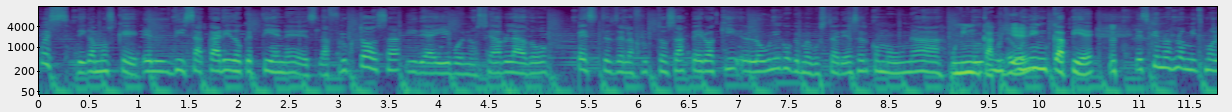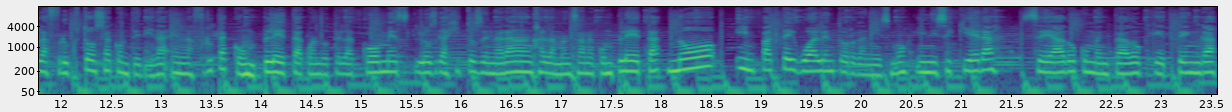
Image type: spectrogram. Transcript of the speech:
pues digamos que el disacárido que tiene es la fructosa y de ahí, bueno, se ha hablado pestes de la fructosa, pero aquí lo único que me gustaría hacer como una... Un hincapié. Un, un hincapié es que no es lo mismo la fructosa contenida en la fruta completa, cuando te la comes, los gajitos de naranja, la manzana completa, no impacta igual en tu organismo y ni siquiera se ha documentado que tenga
